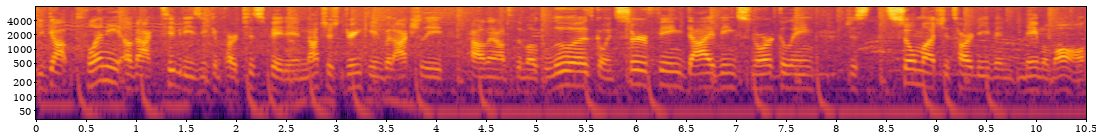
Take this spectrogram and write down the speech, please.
You've got plenty of activities you can participate in, not just drinking, but actually paddling out to the Mokuluas, going surfing, diving, snorkeling, just so much it's hard to even name them all.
